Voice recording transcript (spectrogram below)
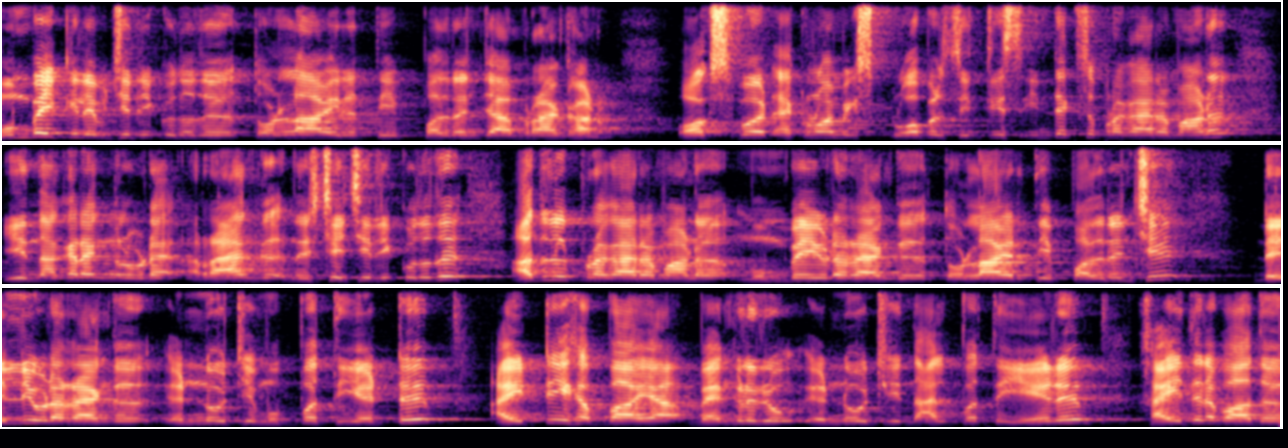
മുംബൈക്ക് ലഭിച്ചിരിക്കുന്നത് തൊള്ളായിരത്തി പതിനഞ്ചാം റാങ്കാണ്. Oxford Economics Global Cities Index പ്രകാരമാണ് ഈ നഗരങ്ങളുടെ റാങ്ക് നിശ്ചയിച്ചിരിക്കുന്നത്. അതിൽ പ്രകാരമാണ് മുംബൈയുടെ റാങ്ക് തൊള്ളായിരത്തി പതിനഞ്ച് ഡൽഹിയുടെ റാങ്ക് എണ്ണൂറ്റി മുപ്പത്തി എട്ട് ഐ ടി ഹബ്ബായ ബംഗളൂരു എണ്ണൂറ്റി നാൽപ്പത്തി ഏഴ് ഹൈദരാബാദ്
